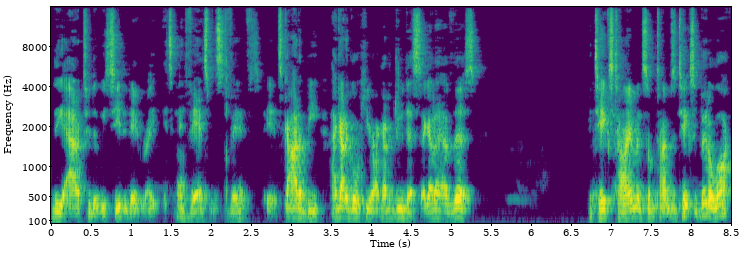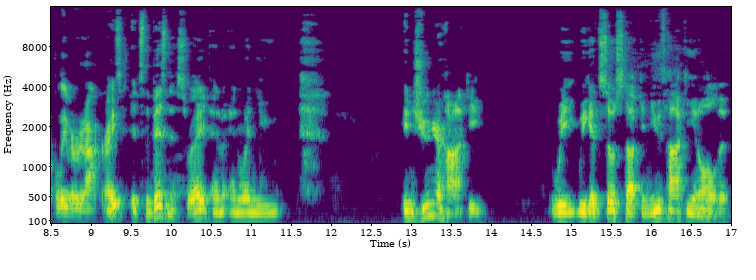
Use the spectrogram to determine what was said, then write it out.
the attitude that we see today, right? It's mm-hmm. advancements, advancements. It's got to be. I got to go here. I got to do this. I got to have this. It takes time, and sometimes it takes a bit of luck. Believe it or not, right? It's, it's the business, right? And and when you in junior hockey, we we get so stuck in youth hockey and all of it.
